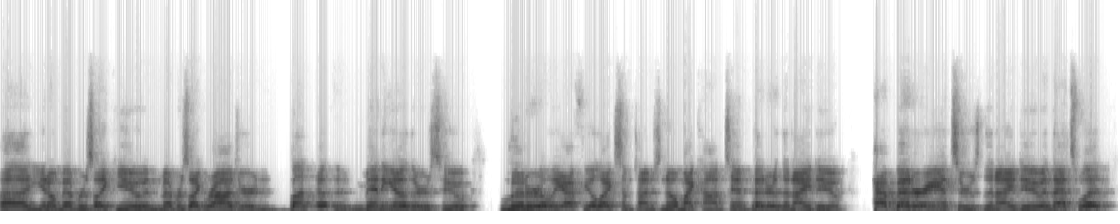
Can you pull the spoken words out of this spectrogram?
uh, you know, members like you and members like Roger and uh, many others who literally, I feel like sometimes know my content better than I do, have better answers than I do. And that's what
